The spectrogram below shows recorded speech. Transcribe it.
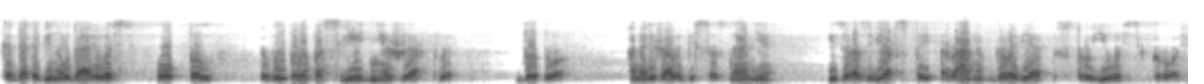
Когда кабина ударилась об пол, выпала последняя жертва — Додо. Она лежала без сознания, из разверстой раны в голове струилась кровь.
